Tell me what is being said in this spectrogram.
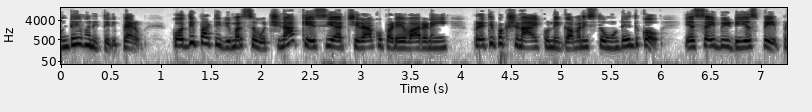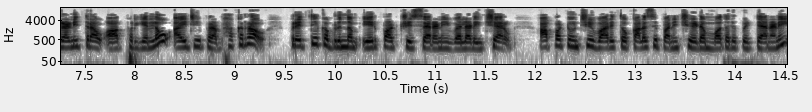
ఉండేవని తెలిపారు. కొద్దిపాటి విమర్శ వచ్చినా కేసీఆర్ చిరాకు పడేవారని ప్రతిపక్ష నాయకుణ్ణి గమనిస్తూ ఉండేందుకు ఎస్ఐబి డీఎస్పీ ప్రణీత్రావు ఆధ్వర్యంలో ఐజీ ప్రభాకర్రావు ప్రత్యేక బృందం ఏర్పాటు చేశారని వెల్లడించారు. అప్పటి నుంచి వారితో కలిసి పనిచేయడం మొదలుపెట్టానని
